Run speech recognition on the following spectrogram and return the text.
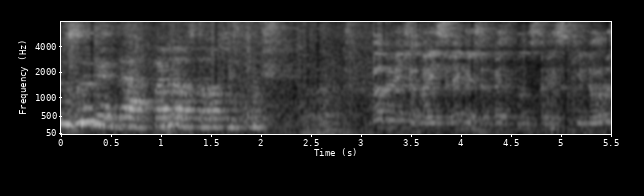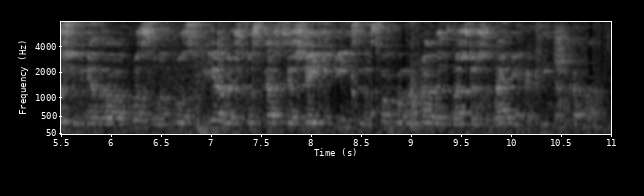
В зуме, да, пожалуйста, ваш вопрос. Добрый вечер, Борис Олегович, Аркадий Строительский Беларусь. У меня два вопроса. Вопрос первый. Что скажете о Шейне Принце? Насколько он оправдывает ваши ожидания как лидер команды?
